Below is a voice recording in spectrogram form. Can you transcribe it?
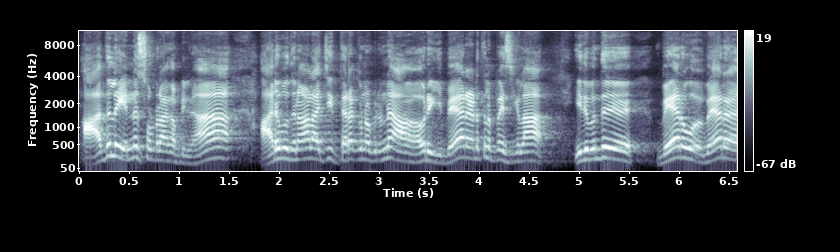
அதுல என்ன சொல்றாங்க அப்படின்னா அறுபது நாள் ஆச்சு திறக்கணும் அப்படின்னா அவர் வேற இடத்துல பேசிக்கலாம். இது வந்து வேற வேற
